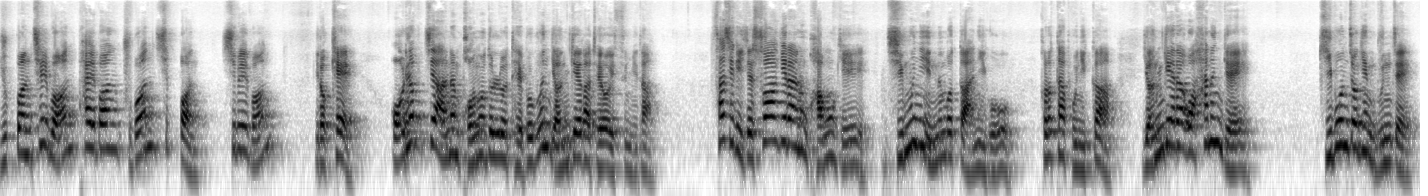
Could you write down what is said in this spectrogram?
6번, 7번, 8번, 9번, 10번, 11번 이렇게 어렵지 않은 번호들로 대부분 연계가 되어 있습니다. 사실 이제 수학이라는 과목이 지문이 있는 것도 아니고 그렇다 보니까 연계라고 하는 게 기본적인 문제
